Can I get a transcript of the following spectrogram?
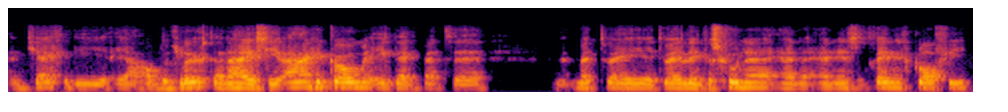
een Tsjech die ja, op de vlucht. En hij is hier aangekomen, ik denk met, met twee, twee linkerschoenen en, en in zijn trainingskloffie.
